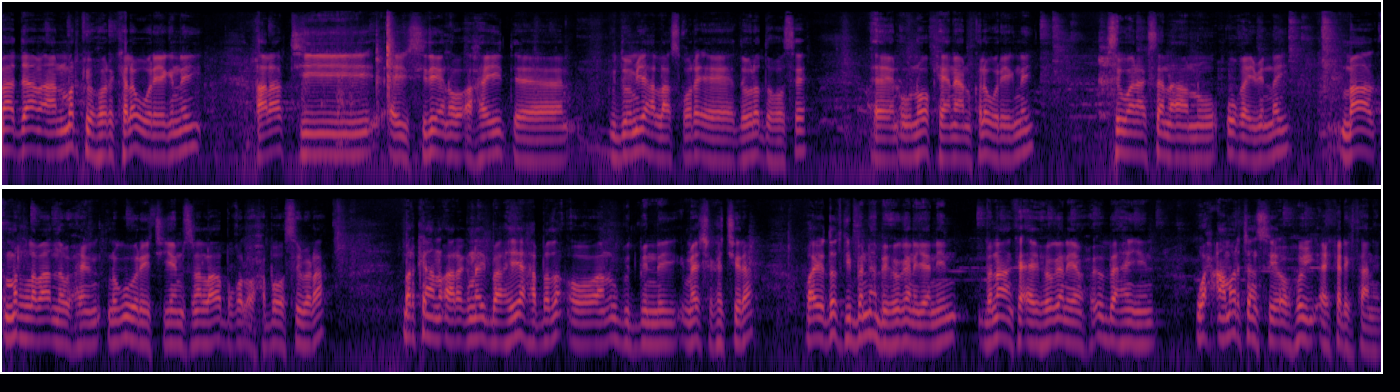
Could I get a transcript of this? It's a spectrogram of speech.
maadaama aan markii hore kala wareegnay alaabtii ay sideen oo ahayd guddoomiyaha laasqore ee dowladda hoose uu noo keenay aanu kala wareegnay. Si wanaagsan aanu u qaybinnay mar labaadna waxay nagu wareejiyeen misna laba boqol oo xabo oo sibira markaannu aragnay baahiyaha badan oo aan u gudbinnay meesha ka jira waayo dadkii bannaan bay hoganayaan nin. Bannaanka ay hoganayaan waxay u baahan yihiin wax emergency oo hoy ay ka dhigtaan.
